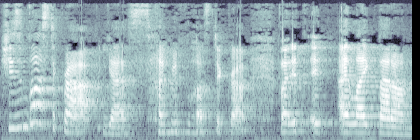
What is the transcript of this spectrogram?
she's in plastic wrap. Yes, I'm in plastic wrap. But it it I like that um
